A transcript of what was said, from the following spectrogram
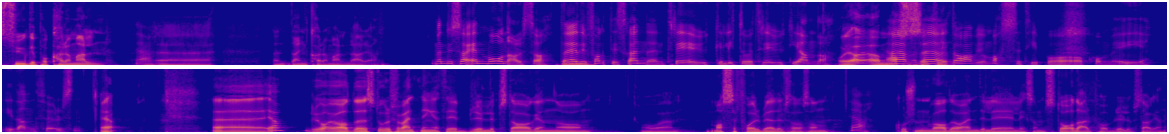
Suge på karamellen. Ja. Eh, den, den karamellen der, ja. men du sa en måned, altså. Da er det jo faktisk enda uker, litt over tre uker igjen, da. Å ja, ja, Ja, ja, masse det, tid. da har vi jo masse tid på å komme i, i den følelsen. Ja. Eh, ja, du har jo hatt store forventninger til bryllupsdagen og, og eh, masse forberedelser og sånn. Ja. Hvordan var det å endelig liksom stå der på bryllupsdagen?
